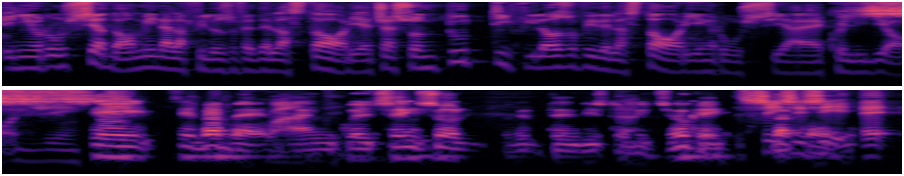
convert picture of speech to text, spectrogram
in Russia domina la filosofia della storia, cioè sono tutti filosofi della storia in Russia, eh, quelli di oggi. Sì, sì vabbè, in quel senso intendi storici. Ok. Sì, d'accordo. sì, sì. Eh,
